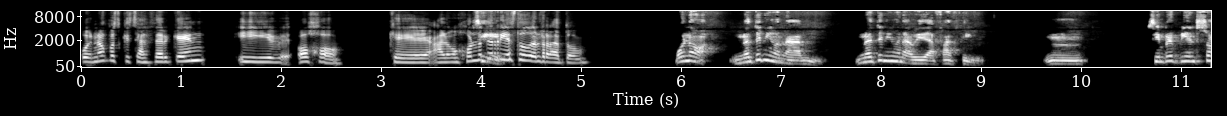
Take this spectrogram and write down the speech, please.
bueno, pues que se acerquen y, ojo, que a lo mejor no te ríes todo el rato? Bueno, no he tenido una, no he tenido una vida fácil. Mm, siempre pienso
